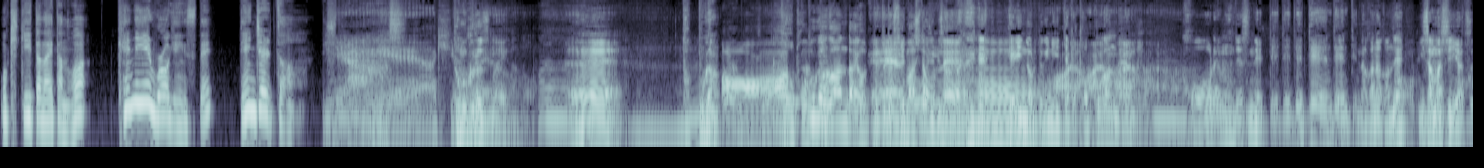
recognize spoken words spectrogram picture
お聴きいただいたのは、ケニー・ロギンスで Danger Zone。いやーいやートム・クルーズの映画の。ええトップガン。ああトップガン。だよって言ってた人い。ましたもんね,、ええ大泉さんがね。うん。ヘリに乗る時に言ってたトップガンだよ。これもですね、ででででんでんってなかなかね、勇ましいやつ。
